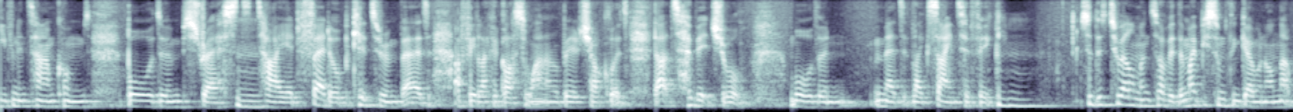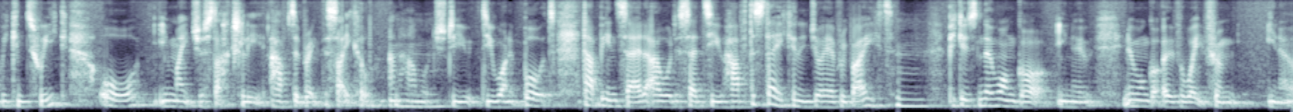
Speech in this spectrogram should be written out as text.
evening time comes, boredom, stressed, Mm. tired, fed up, kids are in bed. I feel like a glass of wine or a bit of chocolate. That's habitual more than med like scientific. Mm-hmm. So there's two elements of it. There might be something going on that we can tweak, or you might just actually have to break the cycle. And how mm. much do you do you want it? But that being said, I would have said to you, have the steak and enjoy every bite, mm. because no one got you know no one got overweight from you know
